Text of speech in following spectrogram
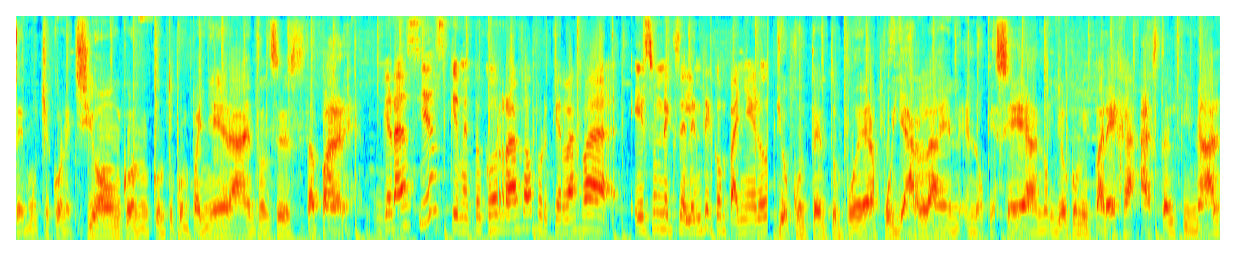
De mucha conexión con, con tu compañera, entonces está padre. Gracias que me tocó Rafa, porque Rafa es un excelente compañero. Yo contento en poder apoyarla en, en lo que sea, ¿no? Yo con mi pareja hasta el final.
